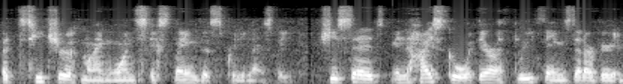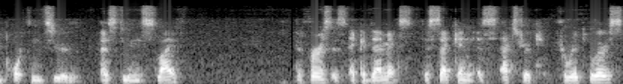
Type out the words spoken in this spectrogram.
a teacher of mine once explained this pretty nicely. She said in high school there are three things that are very important to a student's life. The first is academics, the second is extracurriculars,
